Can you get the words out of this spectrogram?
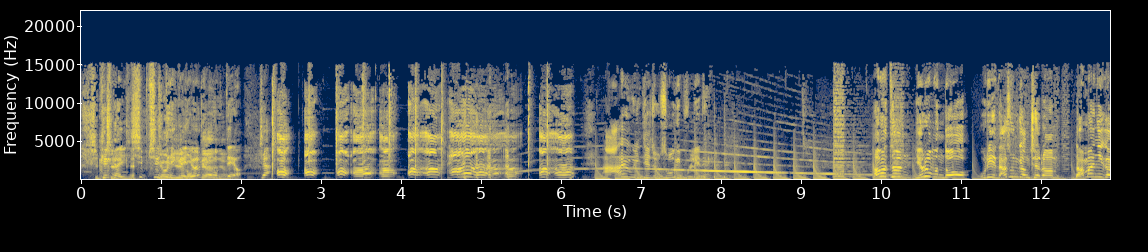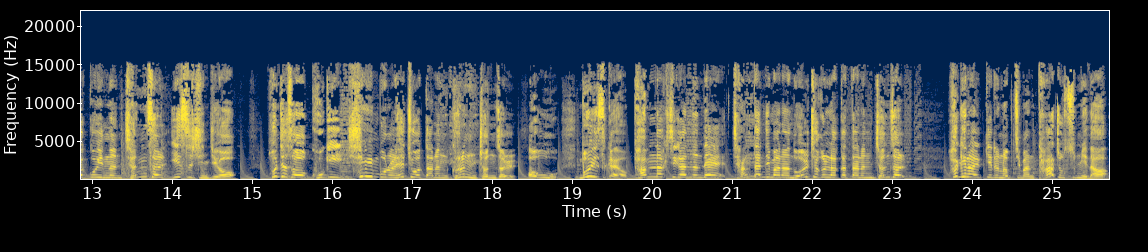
17 대? 그러니까 17대가 17대 17대요 자 아! 아! 아! 아! 아! 아! 아! 아! 아! 아유 이제 좀 속이 풀리네 아무튼 여러분도 우리 나순경처럼 나만이 갖고 있는 전설 있으신지요? 혼자서 고기 10인분을 해주었다는 그런 전설 어우 뭐 있을까요? 밤낚시 갔는데 장단지만한 월척을 낚았다는 전설 확인할 길은 없지만 다 좋습니다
